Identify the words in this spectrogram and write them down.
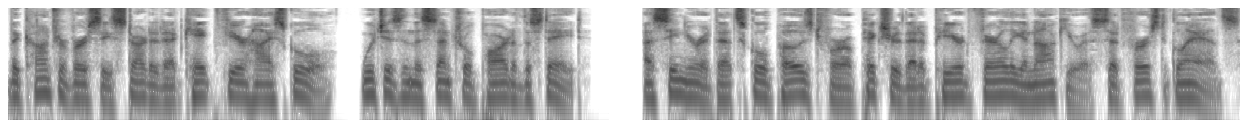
the controversy started at Cape Fear High School, which is in the central part of the state. A senior at that school posed for a picture that appeared fairly innocuous at first glance,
